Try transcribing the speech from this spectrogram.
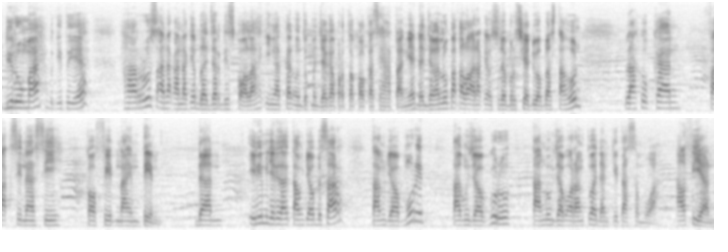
di rumah begitu ya, harus anak-anaknya belajar di sekolah, ingatkan untuk menjaga protokol kesehatannya. Dan jangan lupa kalau anaknya sudah berusia 12 tahun, lakukan vaksinasi COVID-19. Dan ini menjadi tanggung jawab besar, tanggung jawab murid, tanggung jawab guru, tanggung jawab orang tua dan kita semua. Alfian,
